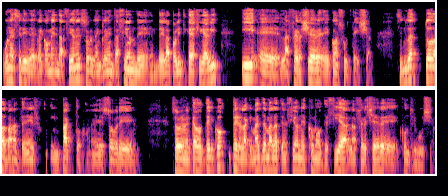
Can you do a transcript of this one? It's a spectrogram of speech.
una serie de recomendaciones sobre la implementación de la política de gigabit y eh, la Fair Share eh, Consultation. Sin duda, todas van a tener impacto eh, sobre, sobre el mercado telco, pero la que más llama la atención es, como decía, la Fair Share Contribution.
